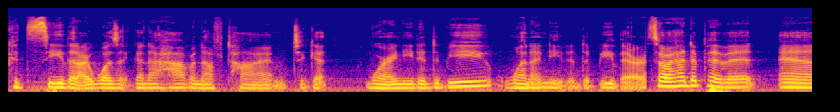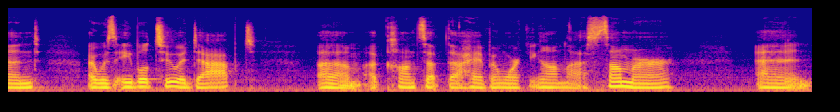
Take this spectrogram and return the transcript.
could see that I wasn't going to have enough time to get where I needed to be when I needed to be there. So I had to pivot, and I was able to adapt um, a concept that I had been working on last summer and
